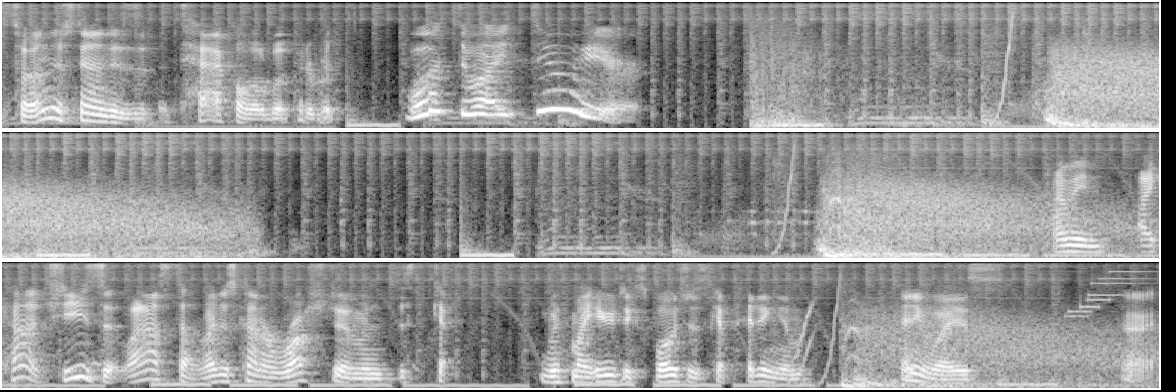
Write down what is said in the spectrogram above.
So I understand his attack a little bit better, but what do I do here? I mean, I kind of cheesed it last time. I just kind of rushed him and just kept, with my huge explosions, kept hitting him. Anyways, alright.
